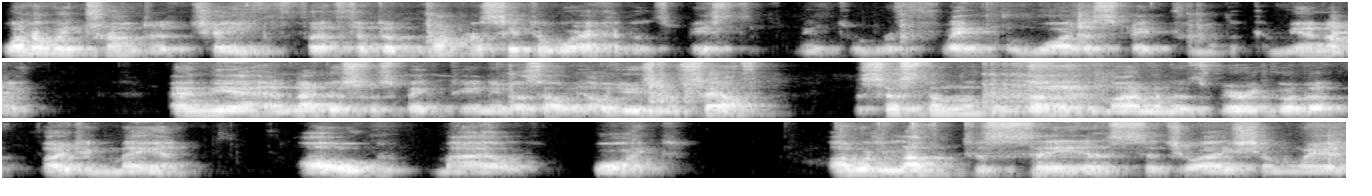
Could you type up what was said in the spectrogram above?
what are we trying to achieve? For, for democracy to work at its best, it's meant to reflect the wider spectrum of the community. And yeah, and no disrespect to any of us, I'll, I'll use myself. The system that we've got at the moment is very good at voting me in. Old, male, white. I would love to see a situation where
